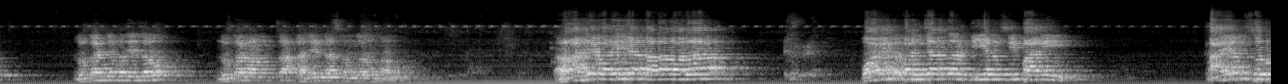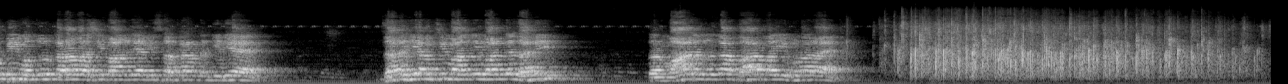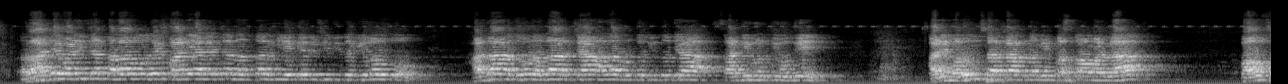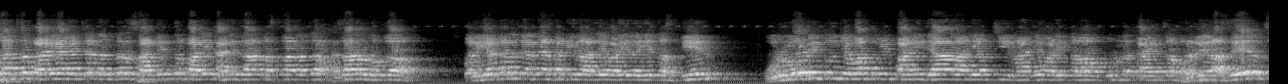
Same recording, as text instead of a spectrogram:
लोकांच्या मध्ये जाऊ. लोकांना आमचा अजेंडा समजावून सांगू. राजेवाडीच्या तलावाला पॉइंट पंच्याहत्तर टीएमसी पाणी कायमस्वरूपी मंजूर करावं अशी मागणी आम्ही सरकारने केली आहे. जर ही आमची मागणी मान्य झाली तर मालगंगा बारमाही होणार आहे. राजेवाडीच्या तलावामध्ये पाणी आल्याच्यानंतर मी एके दिवशी तिथे गेलो होतो. हजार दोन हजार चार हजार लोक तिथं त्या सांडीवरती होते. आणि म्हणून सरकारनं मी प्रस्ताव मांडला पावसाचं पाणी आल्याच्यानंतर सांडीतलं पाणी खाली जात असताना जर हजारो लोक पर्यटन करण्यासाठी राजेवाडीला येत असतील उर्मोडीतून जेव्हा तुम्ही पाणी द्याल आणि आमची राजेवाडी तलाव पूर्ण कायमचा भरलेला असेल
